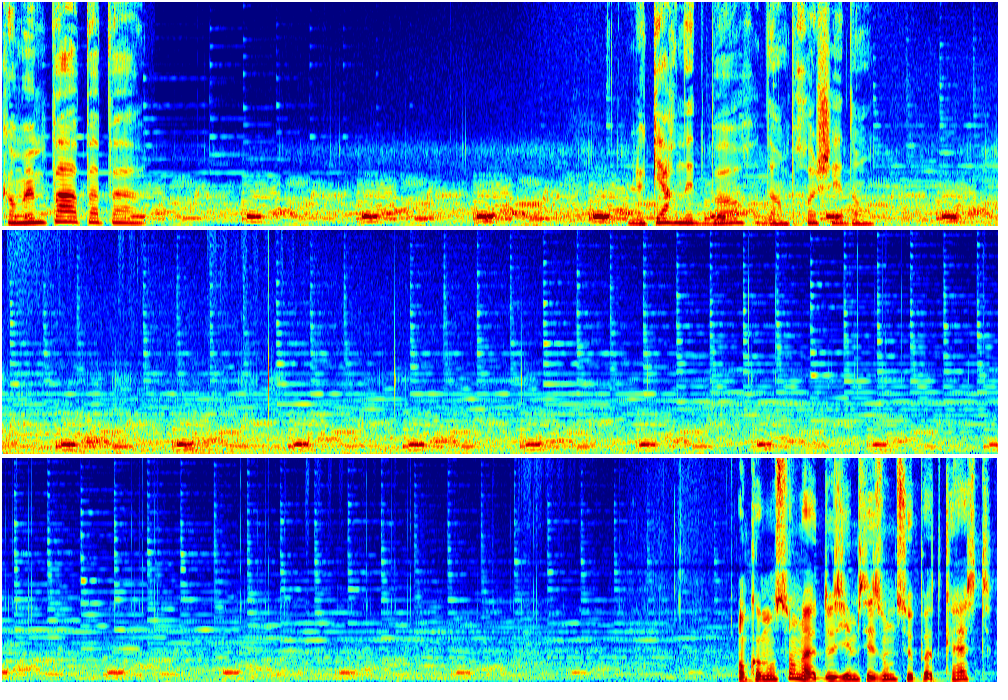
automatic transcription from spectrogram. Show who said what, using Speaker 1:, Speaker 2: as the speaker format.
Speaker 1: Quand même pas, papa. Le carnet de bord d'un proche aidant.
Speaker 2: En commençant la deuxième saison de ce podcast,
